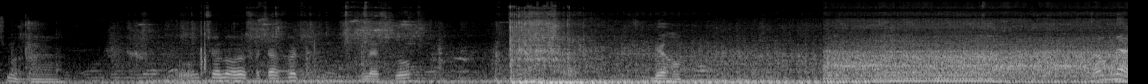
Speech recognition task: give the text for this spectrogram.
શું? તો ચલો હવે ફટાફટ લેટ્સ ગો બેહો. તમને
